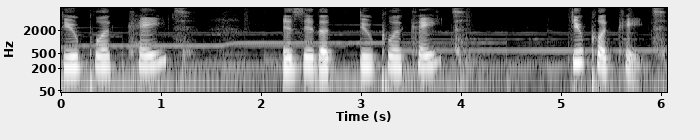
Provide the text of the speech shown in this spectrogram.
duplicate？Is it a duplicate? Duplicate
